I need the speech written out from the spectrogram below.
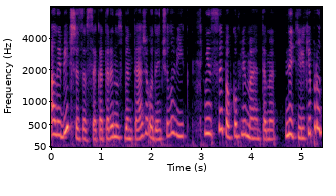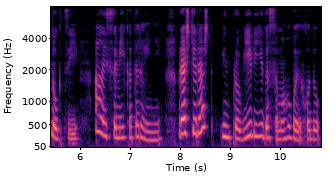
Але більше за все Катерину збентежив один чоловік. Він сипав компліментами не тільки продукції, але й самій Катерині. Врешті-решт він провів її до самого виходу.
